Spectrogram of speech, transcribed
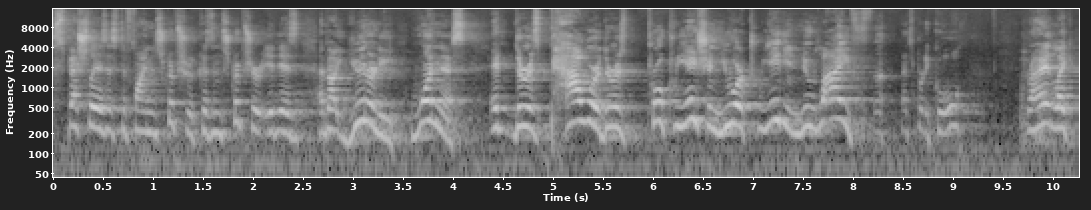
especially as it's defined in Scripture. Because in Scripture, it is about unity, oneness. It, there is power. There is procreation. You are creating new life. That's pretty cool, right? Like,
